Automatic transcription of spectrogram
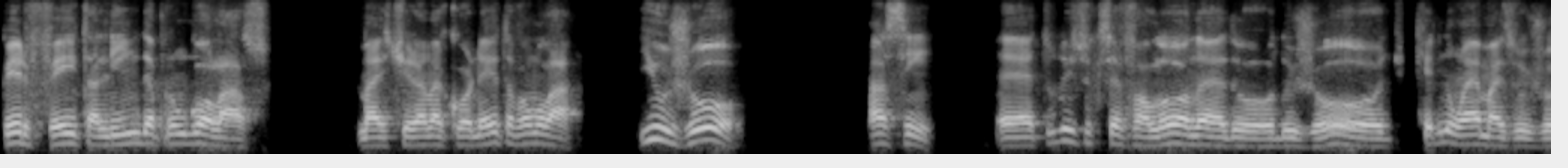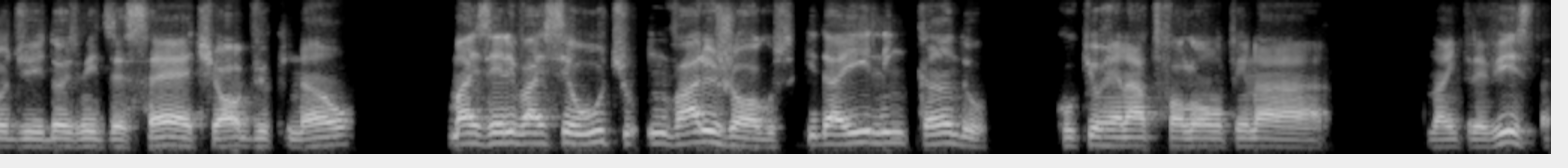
perfeita, linda para um golaço. Mas tirando a corneta, vamos lá. E o Jô, assim, é, tudo isso que você falou, né, do, do Jô, que ele não é mais o Jô de 2017, óbvio que não, mas ele vai ser útil em vários jogos. E daí, linkando com o que o Renato falou ontem na, na entrevista,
